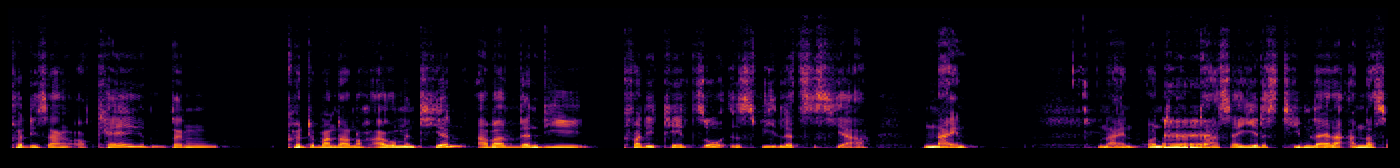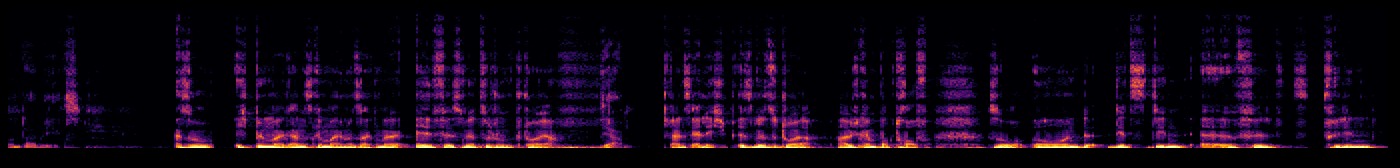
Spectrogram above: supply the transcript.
könnte ich sagen, okay, dann könnte man da noch argumentieren. Aber wenn die Qualität so ist wie letztes Jahr, nein. Nein. Und da ist ja jedes Team leider anders unterwegs. Also, ich bin mal ganz gemein und sag mal, 11 ist mir zu schon teuer. Ja. Ganz ehrlich, ist mir zu teuer. Habe ich keinen Bock drauf. So, und jetzt den, äh, für, für den.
